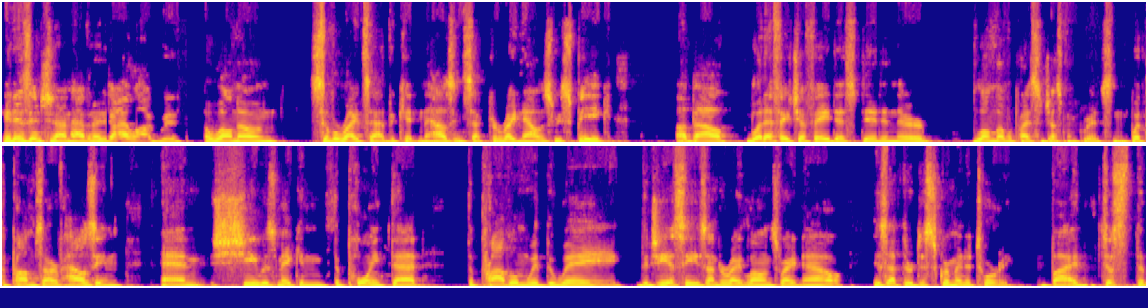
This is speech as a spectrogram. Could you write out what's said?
It is interesting. I'm having a dialogue with a well-known civil rights advocate in the housing sector right now as we speak about what FHFA just did in their loan level price adjustment grids and what the problems are of housing. And she was making the point that the problem with the way the GSEs underwrite loans right now is that they're discriminatory by just the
